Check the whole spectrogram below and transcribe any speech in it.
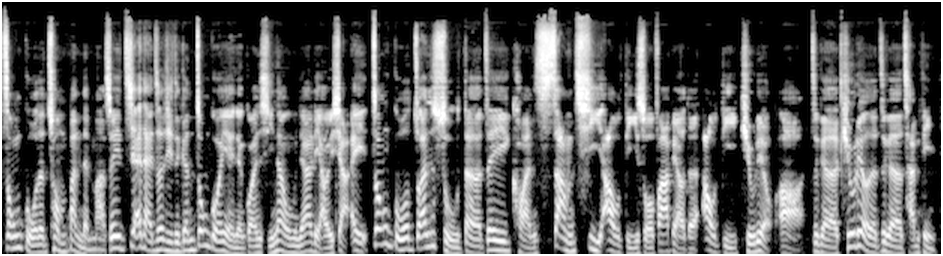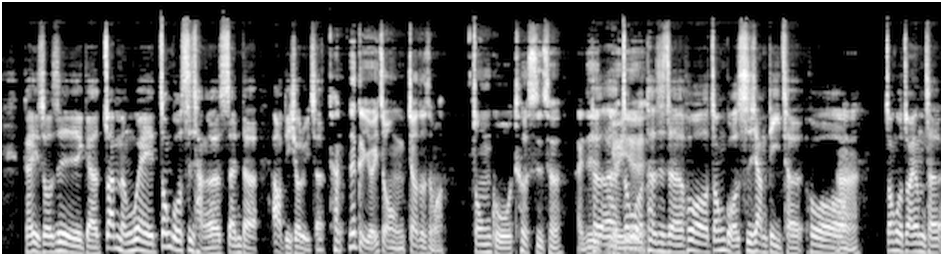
中国的创办人嘛，所以下一台车其实跟中国也有点关系。那我们等下聊一下，哎、欸，中国专属的这一款上汽奥迪所发表的奥迪 Q 六啊，这个 Q 六的这个产品可以说是一个专门为中国市场而生的奥迪修旅车。它那个有一种叫做什么中国特试车，还是呃中国特试车或中国四项地车或。嗯中国专用车，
